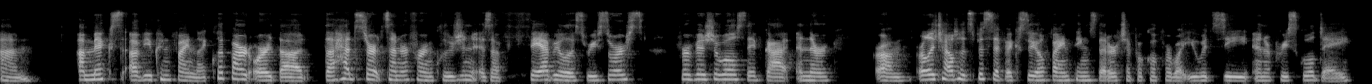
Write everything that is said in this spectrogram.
um, a mix of you can find like clip art or the the head start center for inclusion is a fabulous resource for visuals they've got and they're um, early childhood specific, so you'll find things that are typical for what you would see in a preschool day.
